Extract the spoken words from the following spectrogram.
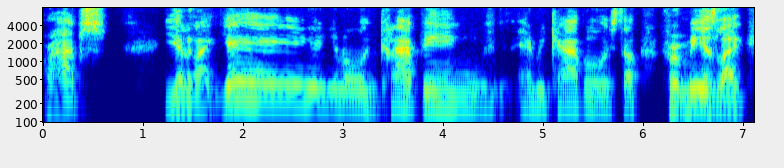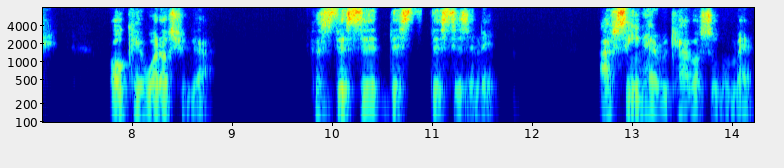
perhaps yelling like yay you know and clapping henry cavill and stuff. For me is like okay what else you got? Because this is this this isn't it. I've seen henry cavill superman.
